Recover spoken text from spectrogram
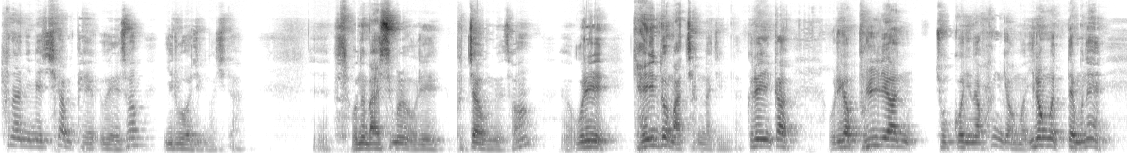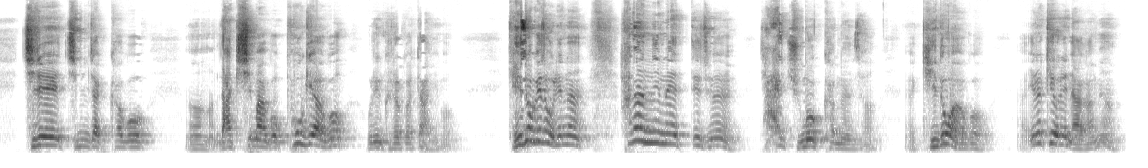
하나님의 시간표에 의해서 이루어진 것이다. 오늘 말씀을 우리 붙잡으면서 우리 개인도 마찬가지입니다. 그러니까 우리가 불리한 조건이나 환경 뭐 이런 것 때문에 지레 짐작하고 어, 낙심하고 포기하고 우리는 그럴 것도 아니고 계속해서 우리는 하나님의 뜻을 잘 주목하면서 기도하고 이렇게 우리 나가면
